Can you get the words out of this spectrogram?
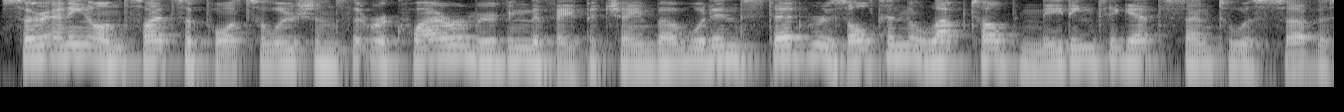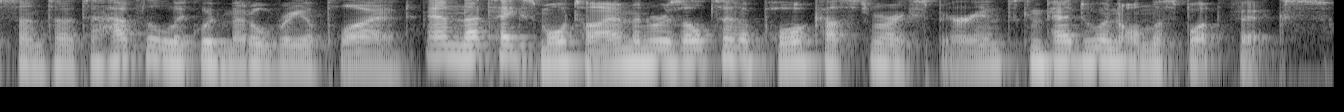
so any on-site support solutions that require removing the vapor chamber would instead result in the laptop needing to get sent to a service center to have the liquid metal reapplied, and that takes more time and results in a poor customer experience compared to an on-the-spot fix.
